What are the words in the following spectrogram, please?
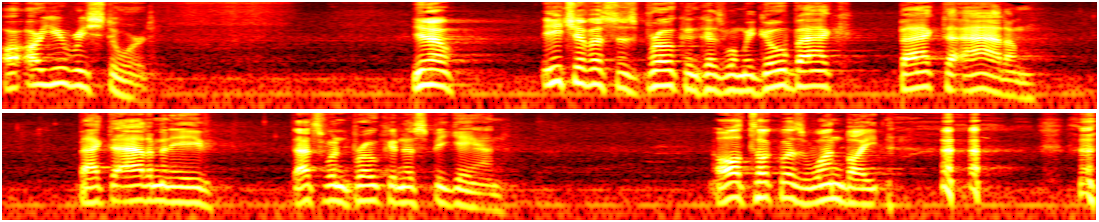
Are, are you restored? You know, each of us is broken because when we go back back to Adam, back to Adam and Eve, that's when brokenness began. All it took was one bite. of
